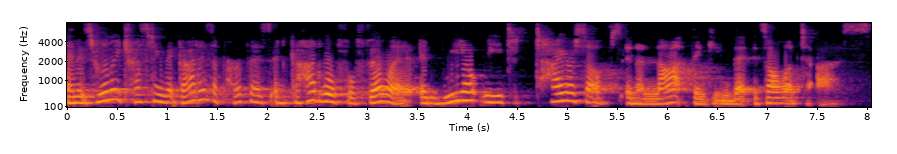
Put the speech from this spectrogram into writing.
And it's really trusting that God has a purpose and God will fulfill it. And we don't need to tie ourselves in a knot thinking that it's all up to us.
